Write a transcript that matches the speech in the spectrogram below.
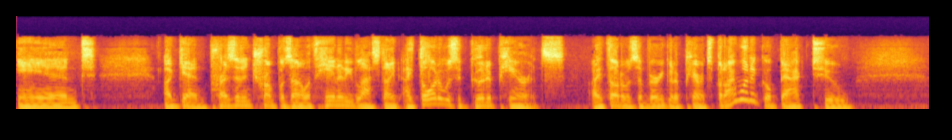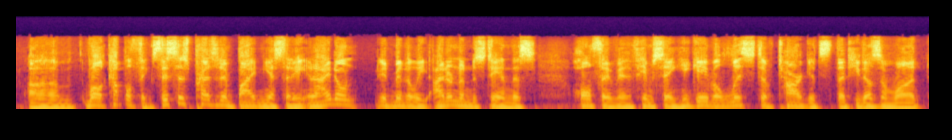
And again, President Trump was on with Hannity last night. I thought it was a good appearance. I thought it was a very good appearance. But I want to go back to, um, well, a couple things. This is President Biden yesterday, and I don't, admittedly, I don't understand this whole thing of him saying he gave a list of targets that he doesn't want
